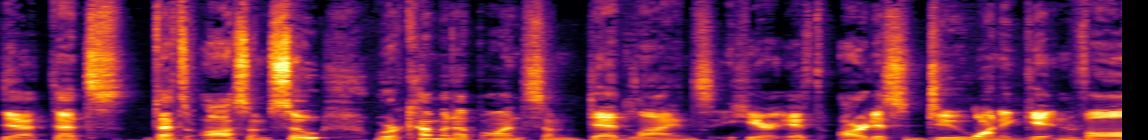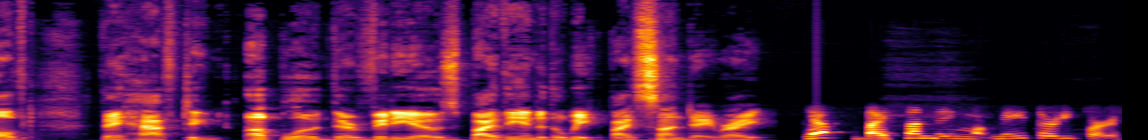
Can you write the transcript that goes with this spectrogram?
Yeah, that's that's awesome. So we're coming up on some deadlines here. If artists do want to get involved, they have to upload their videos by the end of the week, by Sunday, right? Yep, by Sunday, May 31st.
